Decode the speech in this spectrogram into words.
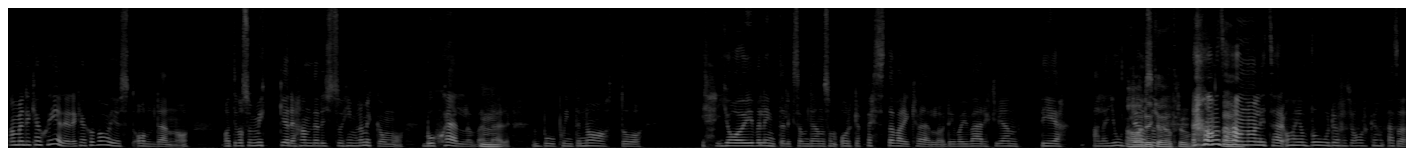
ja, men det kanske är det. Det kanske var just åldern och, och att det var så mycket. Det handlade så himla mycket om att bo själv Mm. eller bo på internat. Och jag är väl inte liksom den som orkar festa varje kväll och det var ju verkligen det alla gjorde. Ja, det så, kan jag tro. Ja, men så Ja. hamnar man lite så här, åh jag borde, jag orkar inte." Alltså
